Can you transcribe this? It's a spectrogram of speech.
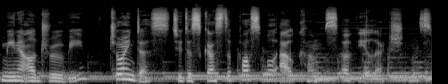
Mina Al Droubi, joined us to discuss the possible outcomes of the elections.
